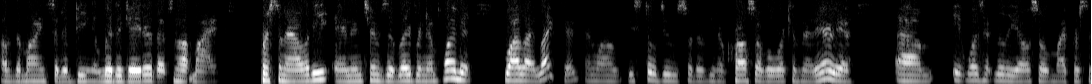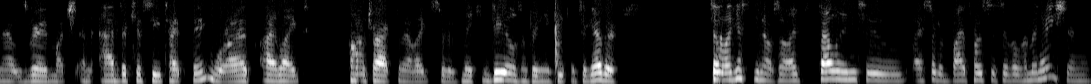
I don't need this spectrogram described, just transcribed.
of the mindset of being a litigator. That's not my personality. And in terms of labor and employment, while I liked it, and while we still do sort of you know crossover work in that area, um, it wasn't really also my personality. It was very much an advocacy type thing where I, I liked contract and I liked sort of making deals and bringing people together. So I guess you know, so I fell into I sort of by process of elimination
